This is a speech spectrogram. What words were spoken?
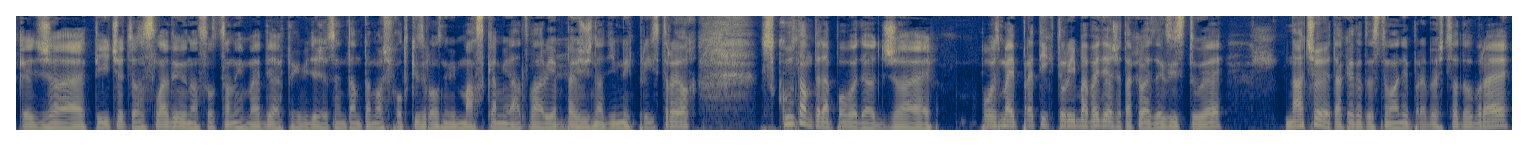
Keďže tí, čo ťa sledujú na sociálnych médiách, tak vidia, že sem tam tam máš fotky s rôznymi maskami na tvári a bežíš na divných prístrojoch. Skús nám teda povedať, že povedzme aj pre tých, ktorí iba vedia, že taká vec existuje, na čo je takéto testovanie pre bežca dobré?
